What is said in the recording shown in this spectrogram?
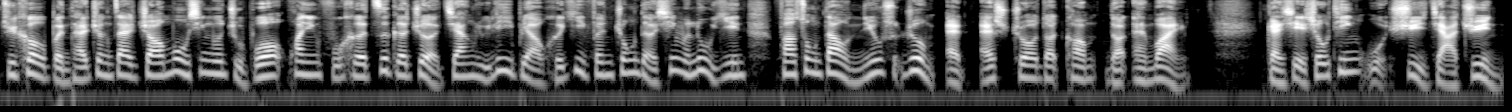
最后，本台正在招募新闻主播，欢迎符合资格者将履历表和一分钟的新闻录音发送到 newsroom at astro.com.ny。感谢收听，我是贾俊。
